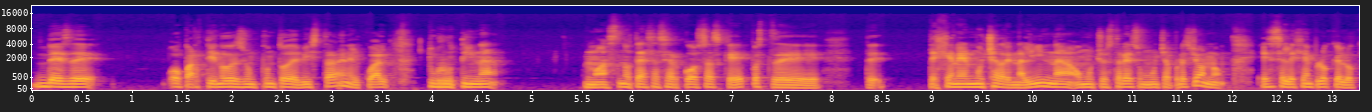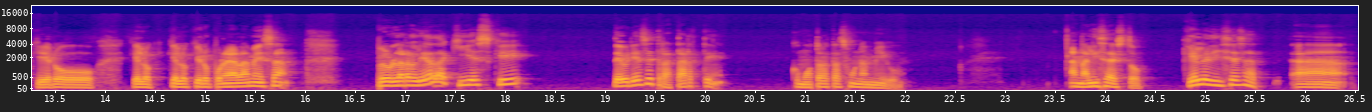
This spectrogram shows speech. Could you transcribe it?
desde o partiendo desde un punto de vista en el cual tu rutina no, no te hace hacer cosas que pues te, te, generen mucha adrenalina o mucho estrés o mucha presión, ¿no? Ese es el ejemplo que lo quiero, que lo, que lo quiero poner a la mesa. Pero la realidad aquí es que deberías de tratarte como tratas a un amigo. Analiza esto. ¿Qué le dices a, a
